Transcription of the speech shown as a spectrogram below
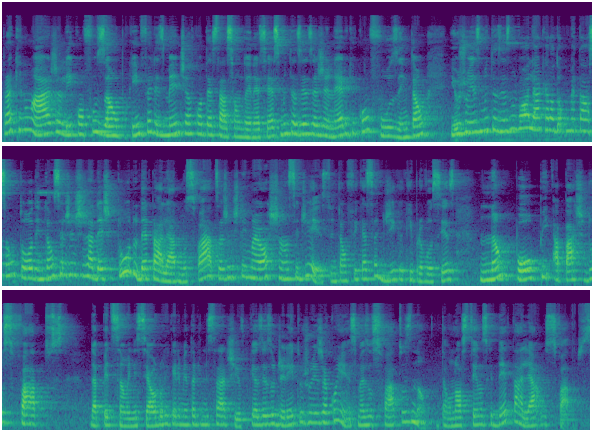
para que não haja ali confusão, porque infelizmente a contestação do INSS muitas vezes é genérica e confusa. Então, e o juiz muitas vezes não vai olhar aquela documentação toda. Então, se a gente já deixa tudo detalhado nos fatos, a gente tem maior chance de êxito. Então, fica essa dica aqui para vocês: não poupe a parte dos fatos da petição inicial do requerimento administrativo, porque às vezes o direito o juiz já conhece, mas os fatos não. Então nós temos que detalhar os fatos.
